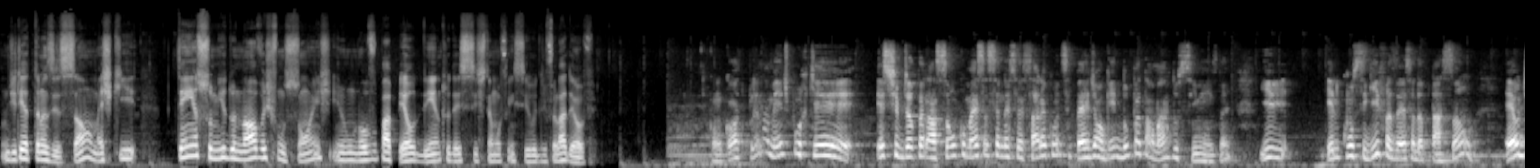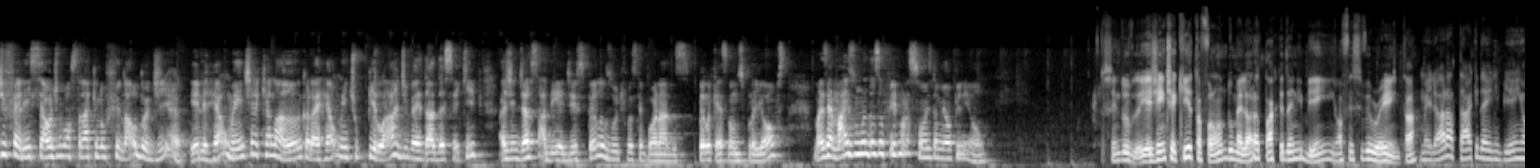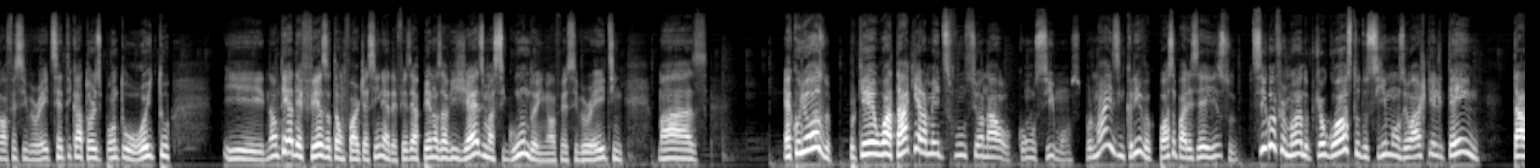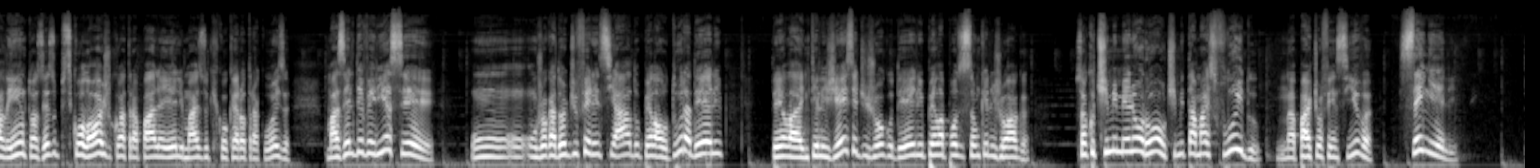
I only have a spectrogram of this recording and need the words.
não diria transição, mas que tem assumido novas funções e um novo papel dentro desse sistema ofensivo de Filadélfia. Concordo plenamente, porque esse tipo de alteração começa a ser necessária quando se perde alguém do patamar do Simmons, né? E ele conseguir fazer essa adaptação é o diferencial de mostrar que no final do dia ele realmente é aquela âncora, é realmente o pilar de verdade dessa equipe. A gente já sabia disso pelas últimas temporadas, pela questão dos playoffs, mas é mais uma das afirmações, na minha opinião. Sem dúvida. E a gente aqui tá falando do melhor ataque da NBA em offensive rating, tá? Melhor ataque da NBA em offensive rating, 114.8. E não tem a defesa tão forte assim, né? A defesa é apenas a 22 segunda em offensive rating, mas é curioso, porque o ataque era meio disfuncional com o Simmons. Por mais incrível que possa parecer isso, sigo afirmando, porque eu gosto do Simmons, eu acho que ele tem talento, às vezes o psicológico atrapalha ele mais do que qualquer outra coisa, mas ele deveria ser um, um jogador diferenciado pela altura dele, pela inteligência de jogo dele, pela posição que ele joga. Só que o time melhorou, o time tá mais fluido na parte ofensiva sem ele.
